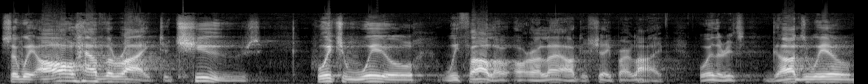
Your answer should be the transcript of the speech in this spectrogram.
So we all have the right to choose which will we follow or allow to shape our life, whether it's God's will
